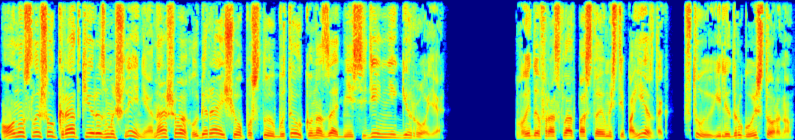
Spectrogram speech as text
он услышал краткие размышления нашего убирающего пустую бутылку на заднее сиденье героя. Выдав расклад по стоимости поездок в ту или другую сторону,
